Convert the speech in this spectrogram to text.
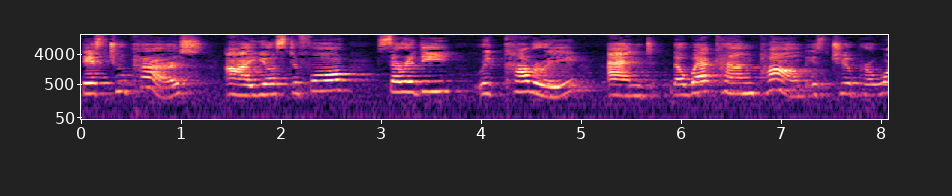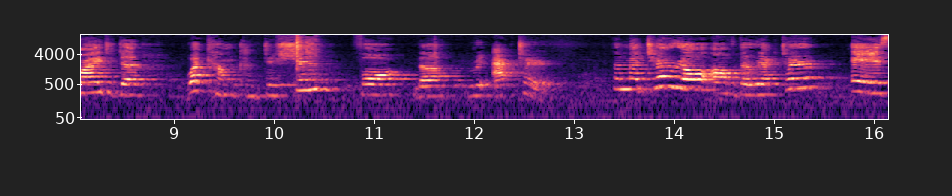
These two parts are used for sterility recovery and the vacuum pump is to provide the vacuum condition for the reactor. The material of the reactor is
